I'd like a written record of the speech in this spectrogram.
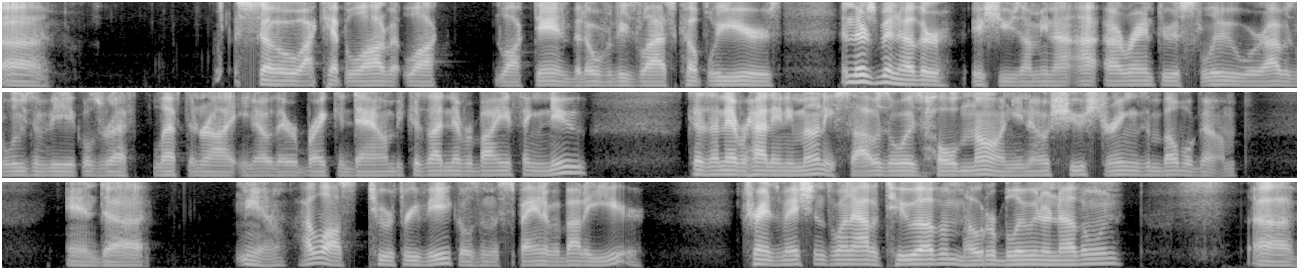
Uh, so I kept a lot of it locked locked in. But over these last couple of years, and there's been other issues. I mean, I, I ran through a slew where I was losing vehicles left, left and right. You know, they were breaking down because I'd never buy anything new because I never had any money. So I was always holding on, you know, shoestrings and bubble gum. And, uh, you know, I lost two or three vehicles in the span of about a year. Transmissions went out of two of them, motor blew in another one. Uh,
